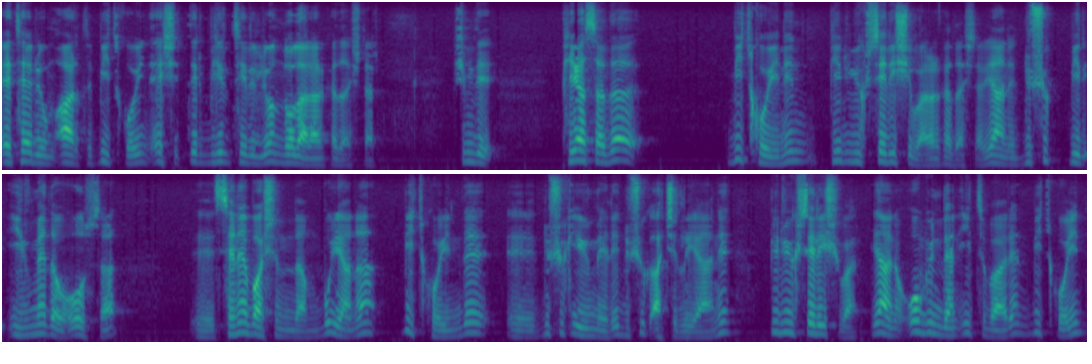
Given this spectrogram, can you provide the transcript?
Ethereum artı Bitcoin eşittir 1 trilyon dolar arkadaşlar. Şimdi piyasada Bitcoin'in bir yükselişi var arkadaşlar. Yani düşük bir ivme de olsa e, sene başından bu yana Bitcoin'de e, düşük ivmeli, düşük açılı yani bir yükseliş var. Yani o günden itibaren Bitcoin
